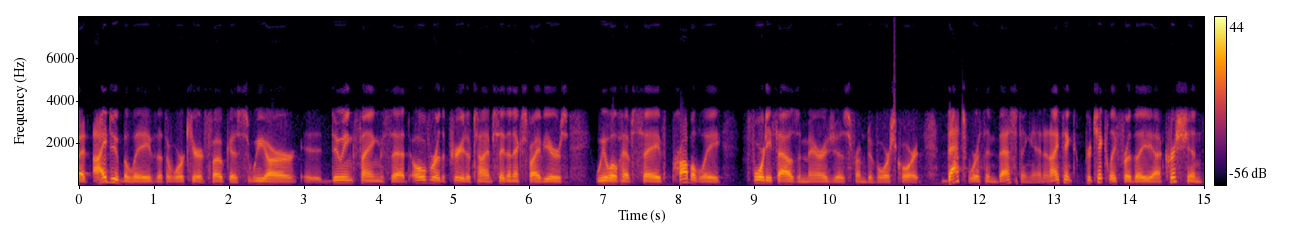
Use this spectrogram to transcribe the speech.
But I do believe that the work here at Focus, we are uh, doing things that over the period of time, say the next five years, we will have saved probably 40,000 marriages from divorce court. That's worth investing in. And I think particularly for the uh, Christian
